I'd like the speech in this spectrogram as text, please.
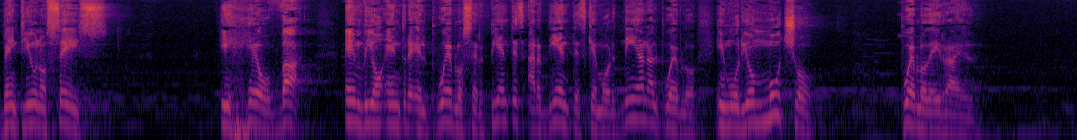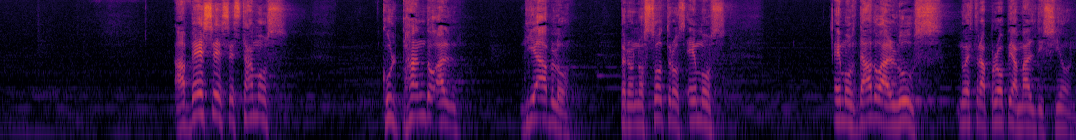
21.6. Y Jehová envió entre el pueblo serpientes ardientes que mordían al pueblo y murió mucho pueblo de Israel. A veces estamos culpando al diablo, pero nosotros hemos hemos dado a luz nuestra propia maldición.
